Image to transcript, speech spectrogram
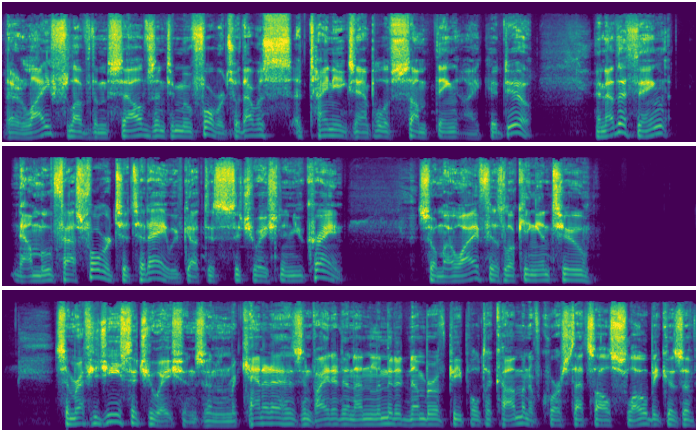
their life, love themselves, and to move forward. So that was a tiny example of something I could do. Another thing, now move fast forward to today. We've got this situation in Ukraine. So my wife is looking into some refugee situations, and Canada has invited an unlimited number of people to come. And of course, that's all slow because of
